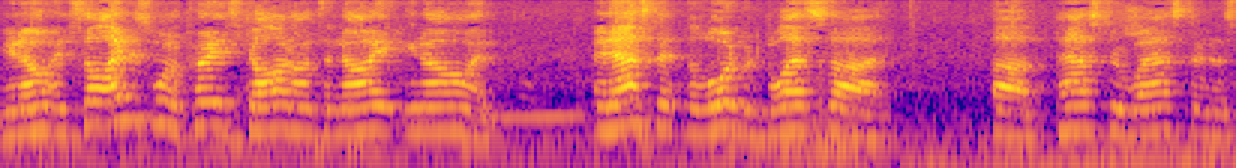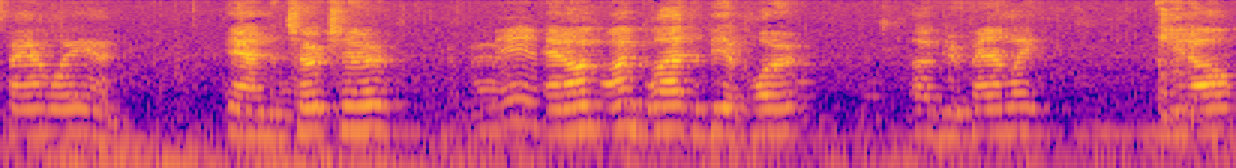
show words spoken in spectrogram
You know, and so I just want to praise God on tonight. You know, and and ask that the Lord would bless uh, uh, Pastor West and his family and and the church here. Amen. And I'm, I'm glad to be a part of your family, you know,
